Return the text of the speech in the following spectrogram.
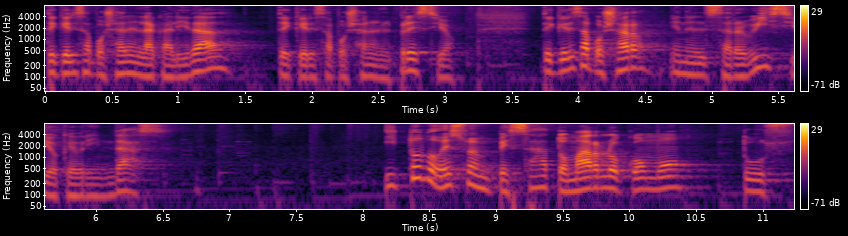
¿Te querés apoyar en la calidad? ¿Te querés apoyar en el precio? ¿Te querés apoyar en el servicio que brindás? Y todo eso empezá a tomarlo como tus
